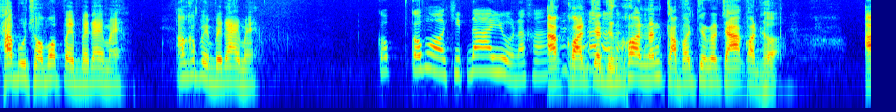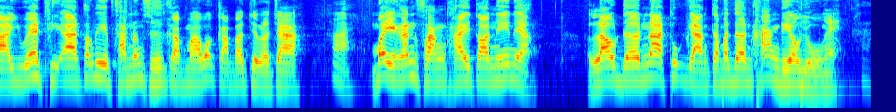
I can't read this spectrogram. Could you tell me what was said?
ถ้าผู้ชมว่าเป็นไปได้ไหมเอาก็เป็นไปได้ไหมก็ก็พอคิดได้อยู่นะคะ อะก่อนจะถึงข้อนั้นกลับมาเจรจาก่อนเถอะอายูเอทีอาร์ต้องรีบทำหนังสือกลับมาว่ากลับมาเจรจา ค่ะ ไม่อย่างนั้นฝั่งไทยตอนนี้เนี่ย เราเดินหน้าทุกอย่างแต่มันเดินข้างเดียวอยู่ไงค่ะ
